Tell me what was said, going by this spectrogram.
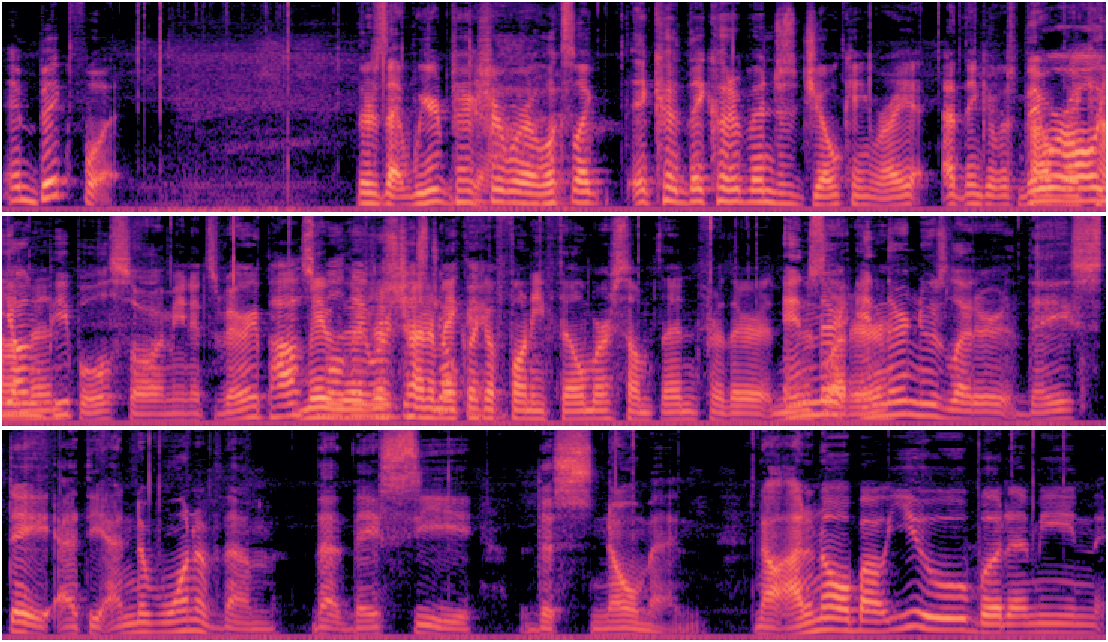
and bigfoot there's that weird picture where it looks like it could they could have been just joking right? I think it was They were all young people, so I mean, it's very possible maybe they're they were just trying to make like a funny film or something for their in their newsletter. in their newsletter they state at the end of one of them that they see the snowmen. Now i don't know about you but i mean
